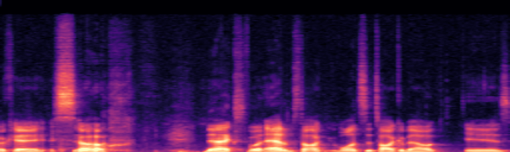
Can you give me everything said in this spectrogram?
Okay, so next, what Adam's talk wants to talk about is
